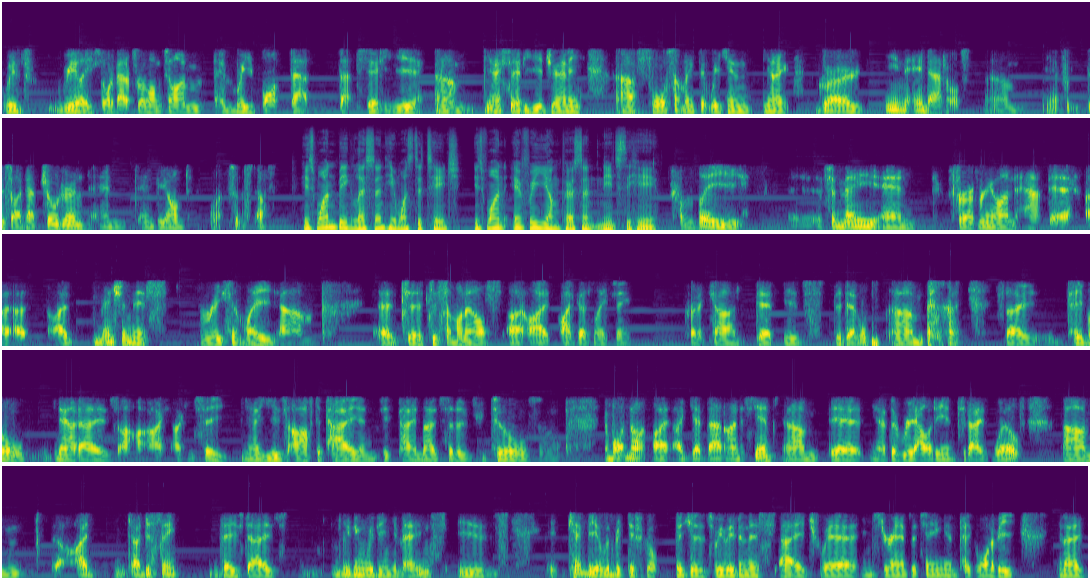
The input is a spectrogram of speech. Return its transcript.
We've really thought about it for a long time, and we want that that 30 year, um, you know, 30 year journey uh, for something that we can, you know, grow in and out of. Um, you know, if we decide to have children and and beyond, all that sort of stuff. His one big lesson he wants to teach is one every young person needs to hear. Probably uh, for me and for everyone out there, I, I, I mentioned this recently um, uh, to, to someone else. I, I, I, personally think credit card debt is the devil. Um, so people nowadays, I, I, can see, you know, use Afterpay and ZipPay and those sort of tools and, and whatnot. I, I get that. I understand. Um, they're, you know, the reality in today's world. Um, I, I just think these days living within your means is it can be a little bit difficult because we live in this age where Instagram's a thing and people want to be you know,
